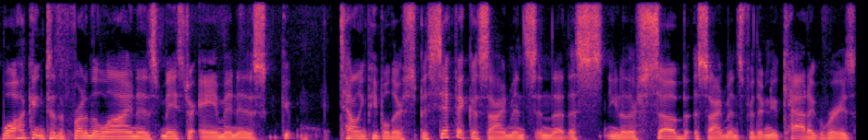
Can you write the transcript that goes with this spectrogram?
walking to the front of the line as Maester Aemon is g- telling people their specific assignments and the, the you know their sub assignments for their new categories,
